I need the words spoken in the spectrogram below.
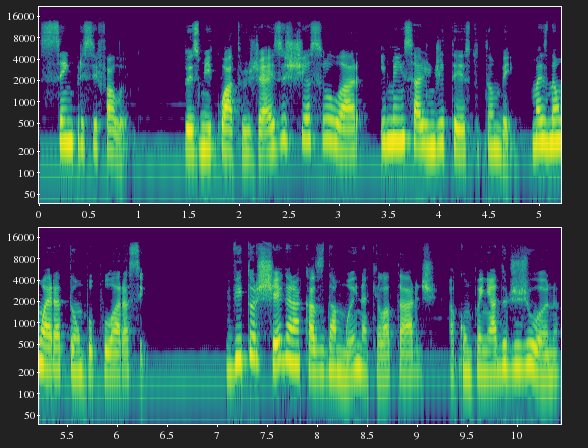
sempre se falando. 2004 já existia celular e mensagem de texto também, mas não era tão popular assim. Vitor chega na casa da mãe naquela tarde, acompanhado de Joana,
